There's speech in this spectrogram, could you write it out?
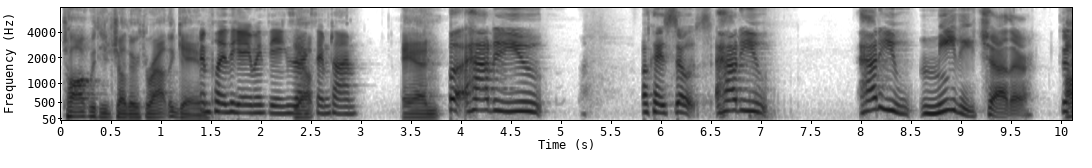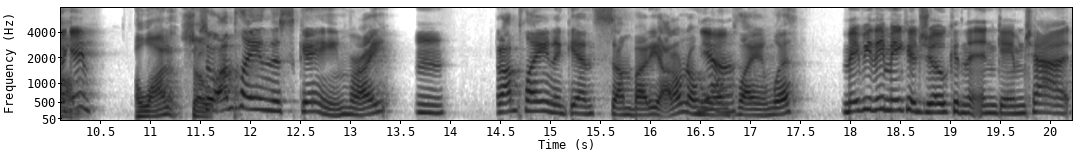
talk with each other throughout the game, and play the game at the exact Yep. same time. And But how do you? Okay, so how do you? How do you meet each other? Through the Um, game. a lot of so, So I'm playing this game, right? Mm. And I'm playing against somebody. I don't know who Yeah. I'm playing with. Maybe they make a joke in the in-game chat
